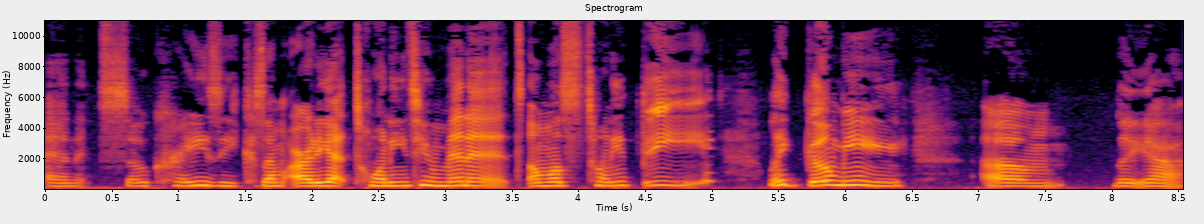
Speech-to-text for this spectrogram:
and it's so crazy because i'm already at 22 minutes almost 23 like go me um, but yeah.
